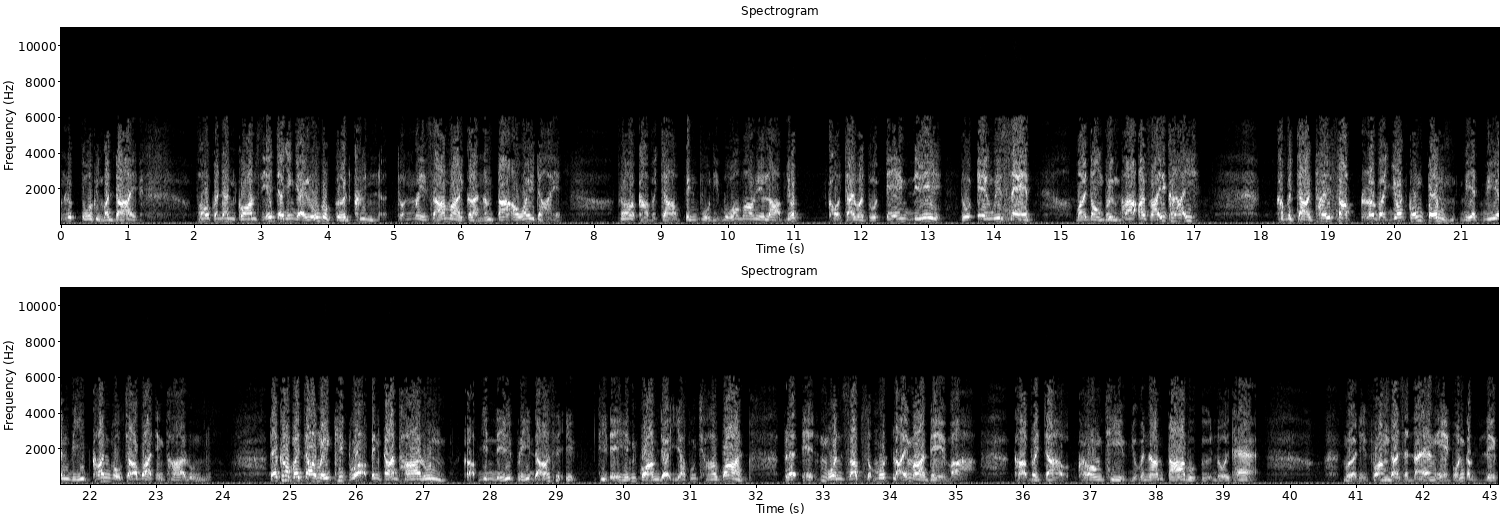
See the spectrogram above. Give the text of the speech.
ำนึกตัวขึ้นมาได้พอกระดันความเสียใจยังใหญ่หลวงก็เกิดขึ้น จนไม่สามารถกลั่นน้ำตาเอาไว้ได้ เพราะข้าพเจ้าเป็นผู้ที่บัวเมาในลาบยศเข้าใจว่าตัวเองดี ตัวเองวิเศษ ไม่ต้องพึ่งพาอาศัยใครข้าพเจ้าใช้ทรัพย์แล้วก็ยศของตน เบียดเบียนบีบคั้นพวกชาวบ้านอย่างทารุณแต่ข้าพเจ้าไม่คิดว่าเป็นการทารุณกลับยินดีปรีดาเสียอีก ที่ได้เห็นความย่อยยับของชาวบ้าน และเห็นมวลทรัพย์สมมติไหลมาเทมาข้าพเจ้าครองชีพอยู่บนน้ำตาผู้อื่นโดยแท้ เมื่อได้ฟังด้านแสดงเหตุผลกับเด็ก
